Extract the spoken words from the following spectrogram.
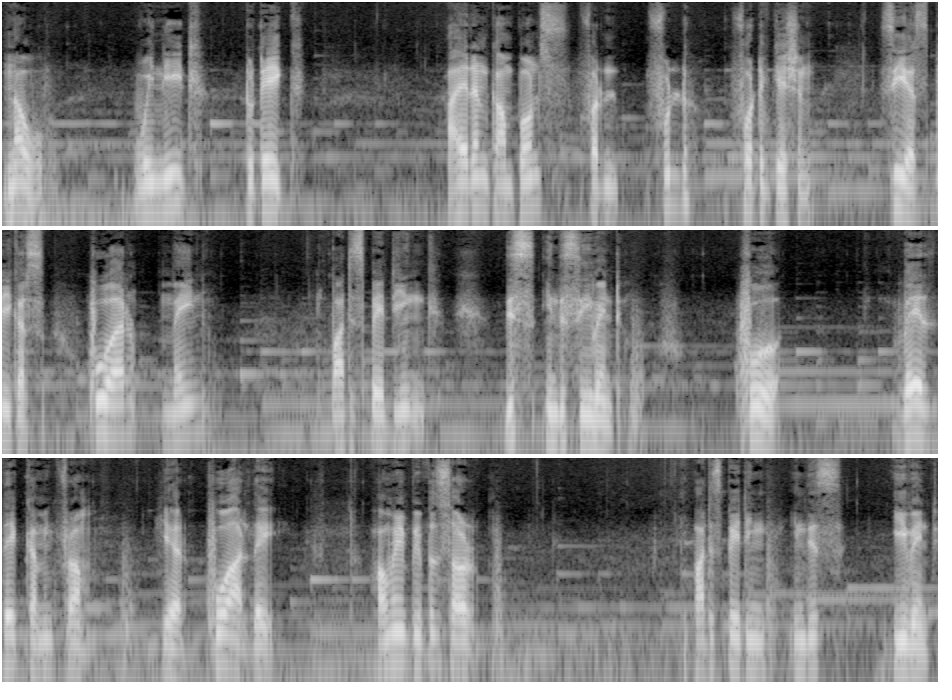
Now we need to take iron compounds for food fortification. See speakers who are main participating this in this event. Who where they coming from? Here who are they? How many people are participating in this event?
